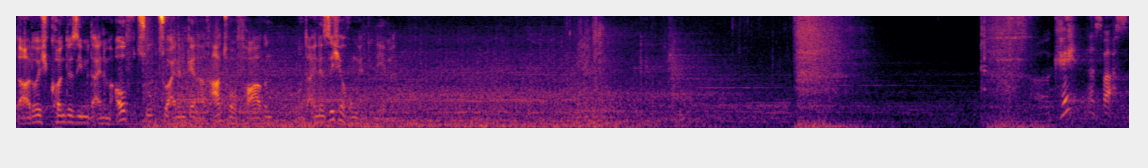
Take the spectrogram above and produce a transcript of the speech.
Dadurch konnte sie mit einem Aufzug zu einem Generator fahren und eine Sicherung entnehmen. Okay, das war's.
